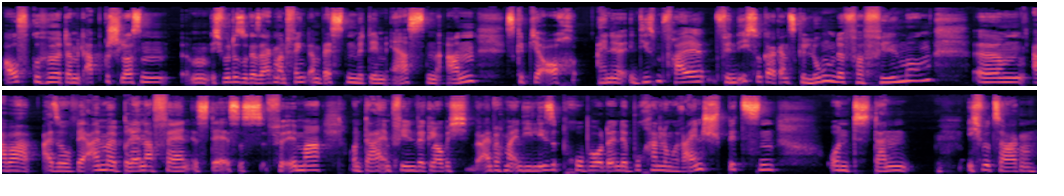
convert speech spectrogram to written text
aufgehört, damit abgeschlossen. Ähm, ich würde sogar sagen, man fängt am besten mit dem ersten an. Es gibt ja auch eine, in diesem Fall finde ich sogar ganz gelungene Verfilmung. Ähm, aber also wer einmal Brenner-Fan ist, der ist es für immer. Und da empfehlen wir, glaube ich, einfach mal in die Leseprobe oder in der Buchhandlung reinspitzen. Und dann, ich würde sagen,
